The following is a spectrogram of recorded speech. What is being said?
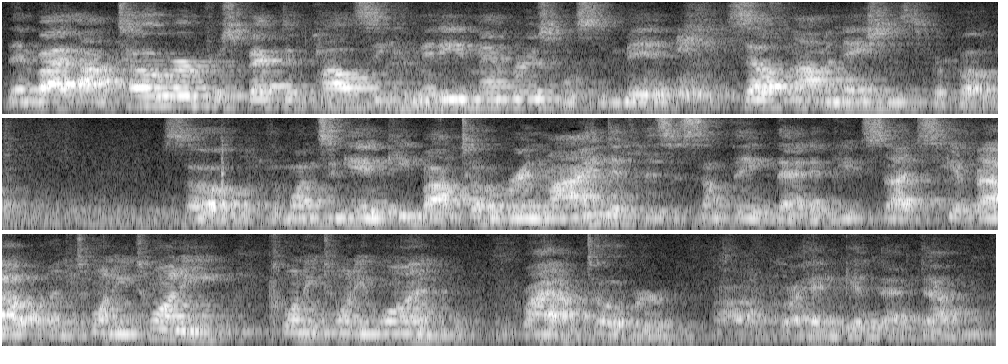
Then by October, prospective policy committee members will submit self-nominations for vote. So once again, keep October in mind if this is something that if you decide to skip out in 2020, 2021, by October, uh, go ahead and get that done.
